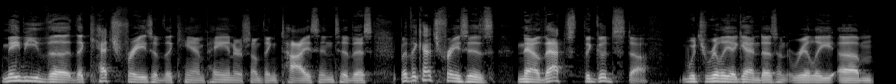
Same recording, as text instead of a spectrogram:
maybe the the catchphrase of the campaign or something ties into this, but the catchphrase is now that's the good stuff, which really again doesn't really um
